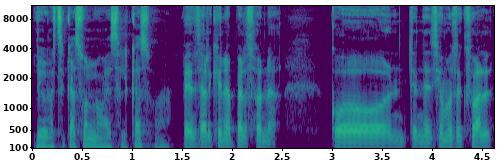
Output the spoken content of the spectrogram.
digo, en este caso no es el caso. ¿verdad? pensar que una persona con tendencia homosexual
